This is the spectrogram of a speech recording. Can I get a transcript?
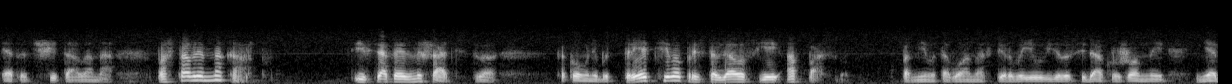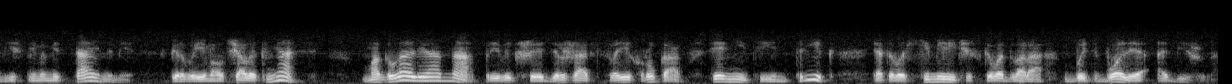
этот, считала она, поставлен на карту и всякое вмешательство какого-нибудь третьего представлялось ей опасным. Помимо того, она впервые увидела себя окруженной необъяснимыми тайнами, впервые молчал и князь. Могла ли она, привыкшая держать в своих руках все нити интриг этого химерического двора, быть более обижена?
